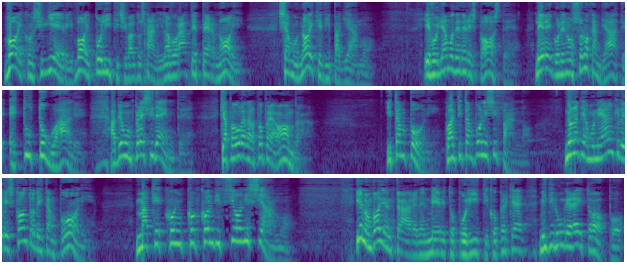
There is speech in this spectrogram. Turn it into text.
Voi consiglieri, voi politici valdostani, lavorate per noi. Siamo noi che vi paghiamo e vogliamo delle risposte. Le regole non sono cambiate, è tutto uguale. Abbiamo un presidente che ha paura della propria ombra. I tamponi, quanti tamponi si fanno? Non abbiamo neanche il riscontro dei tamponi. Ma che con, con condizioni siamo? Io non voglio entrare nel merito politico perché mi dilungherei troppo,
